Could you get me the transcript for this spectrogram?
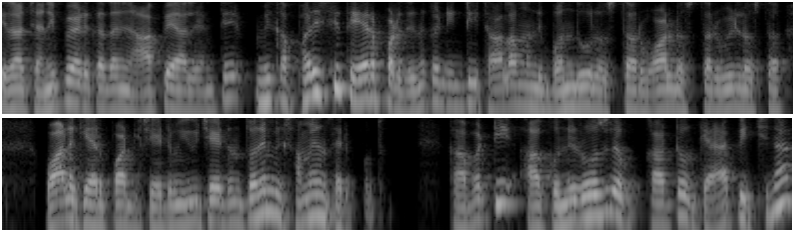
ఇలా చనిపోయాడు కదా అని ఆపేయాలి అంటే మీకు ఆ పరిస్థితి ఏర్పడదు. ఎందుకంటే ఇంటికి చాలామంది బంధువులు వస్తారు వాళ్ళు వస్తారు వీళ్ళు వస్తారు. వాళ్ళకి ఏర్పాట్లు చేయడం ఇవి చేయడంతోనే మీకు సమయం సరిపోతుంది. కాబట్టి ఆ కొన్ని రోజులు పాటు గ్యాప్ ఇచ్చినా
